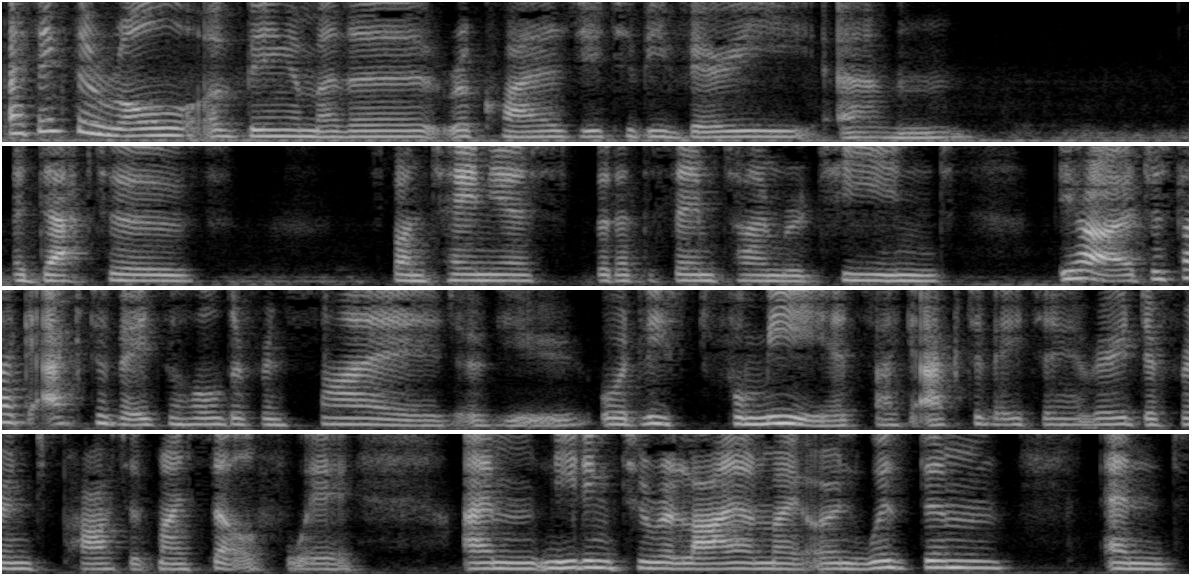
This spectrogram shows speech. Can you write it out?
I think the role of being a mother requires you to be very um, adaptive, spontaneous, but at the same time routined yeah, it just like activates a whole different side of you. Or at least for me, it's like activating a very different part of myself where I'm needing to rely on my own wisdom and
